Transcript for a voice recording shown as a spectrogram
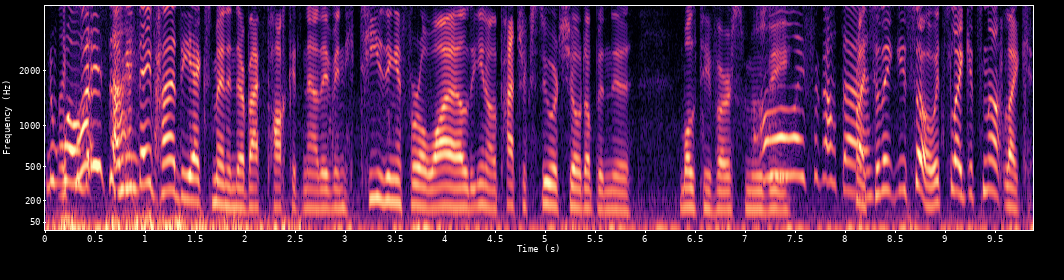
No, Like, well, what is that? I mean, they've had the X Men in their back pocket now. They've been teasing it for a while. You know, Patrick Stewart showed up in the multiverse movie. Oh, I forgot that. Right, so they, so it's like it's not like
